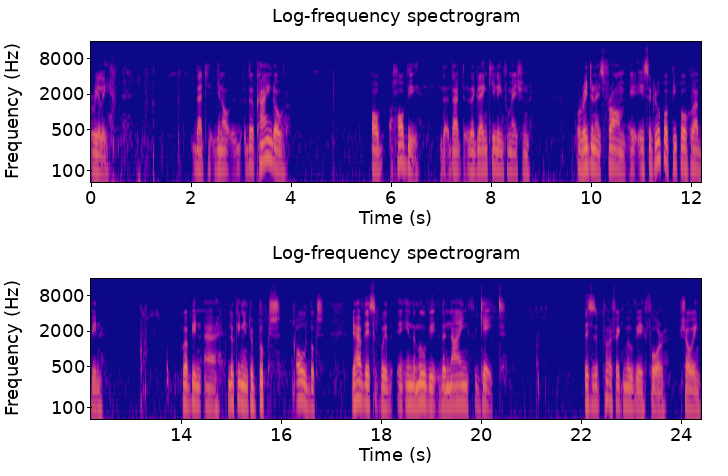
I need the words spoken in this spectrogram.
really that you know the kind of of hobby that, that the Glenn Keely information originates from is a group of people who have been who have been uh, looking into books old books. You have this with in the movie the ninth gate. This is a perfect movie for showing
